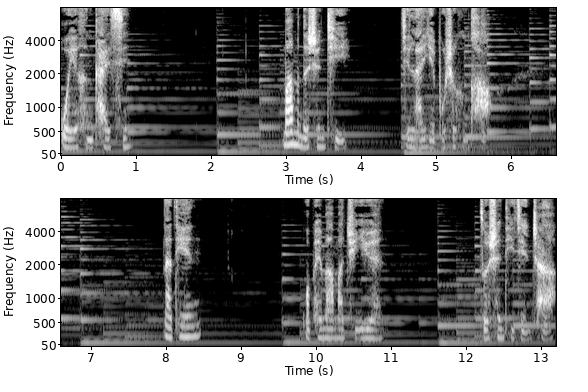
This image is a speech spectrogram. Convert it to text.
我也很开心。妈妈的身体近来也不是很好。那天，我陪妈妈去医院做身体检查，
